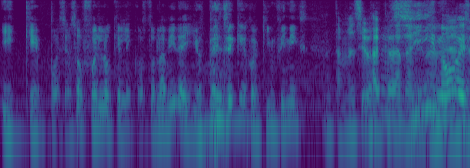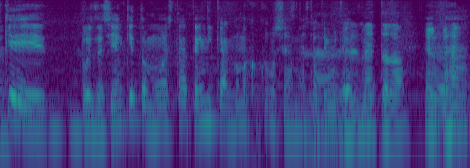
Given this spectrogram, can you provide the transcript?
y que pues eso fue lo que le costó la vida y yo pensé que Joaquín Phoenix También se iba a quedar ahí. sí en no es que pues decían que tomó esta técnica no me acuerdo cómo se llama esta La- técnica el método. El- Eh, ajá,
